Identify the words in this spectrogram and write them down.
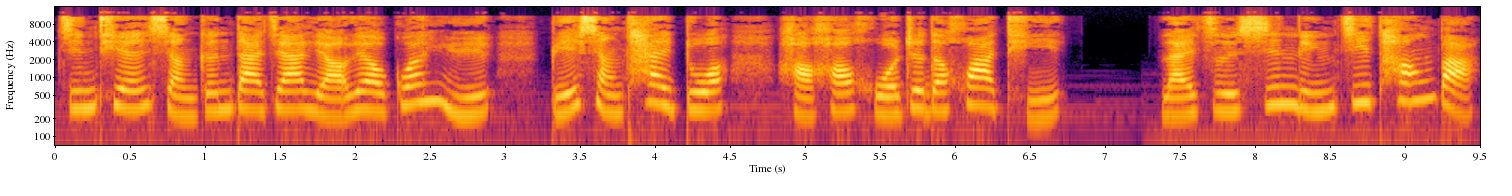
今天想跟大家聊聊关于“别想太多，好好活着”的话题，来自心灵鸡汤吧。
